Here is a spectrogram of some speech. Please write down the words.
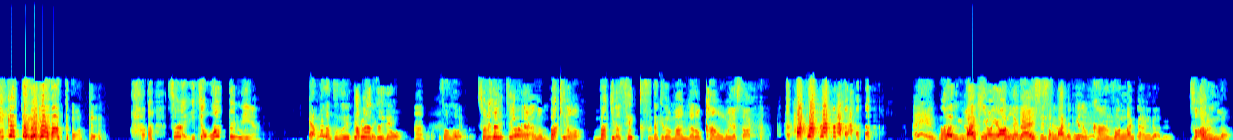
かったなと思って。いあ、それ一応終わってんねんや。や、まだ続いてるんだけど、うん。そうそう。それだけ11話あの、バキの、バキのセックスだけど漫画の感を思い出した。バ バキを読んでないし、そバキの感。そんな感がある。そう、あるんだ。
